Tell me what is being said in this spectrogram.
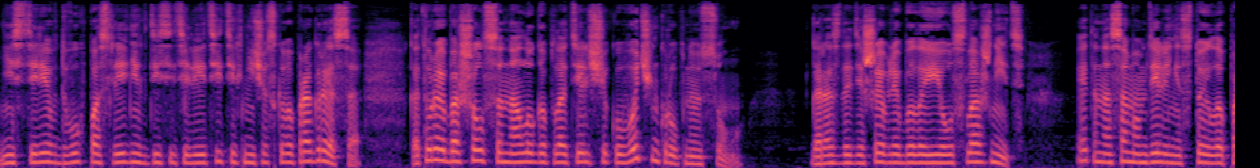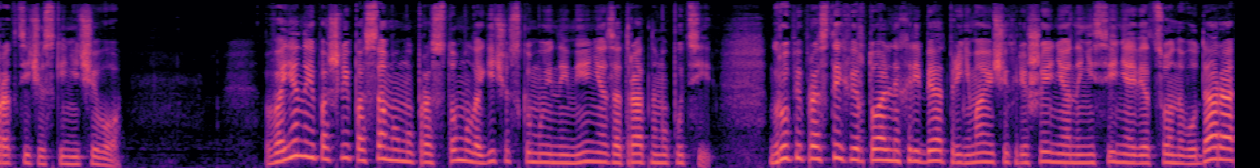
не стерев двух последних десятилетий технического прогресса, который обошелся налогоплательщику в очень крупную сумму. Гораздо дешевле было ее усложнить. Это на самом деле не стоило практически ничего. Военные пошли по самому простому, логическому и наименее затратному пути. Группе простых виртуальных ребят, принимающих решение о нанесении авиационного удара,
